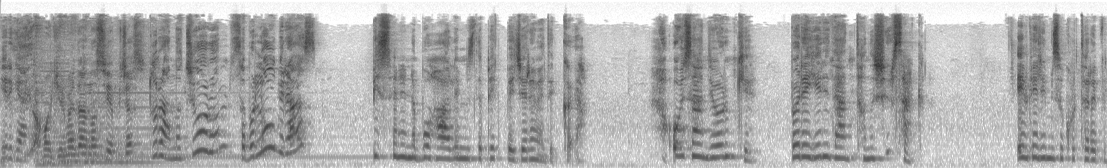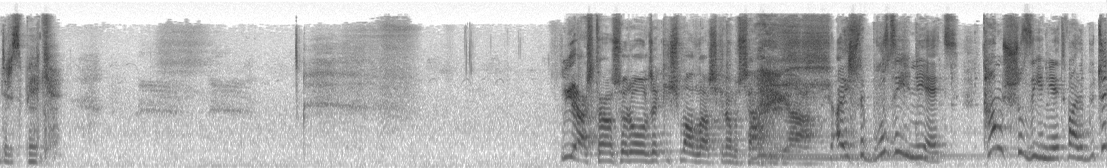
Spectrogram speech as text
Geri gel. Ama girmeden nasıl yapacağız? Dur anlatıyorum. Sabırlı ol biraz. Biz seninle bu halimizde pek beceremedik Kaya. O yüzden diyorum ki böyle yeniden tanışırsak evliliğimizi kurtarabiliriz belki. Bu yaştan sonra olacak iş mi Allah aşkına bu Serpil ya? Ay işte bu zihniyet. Tam şu zihniyet var ya bütün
